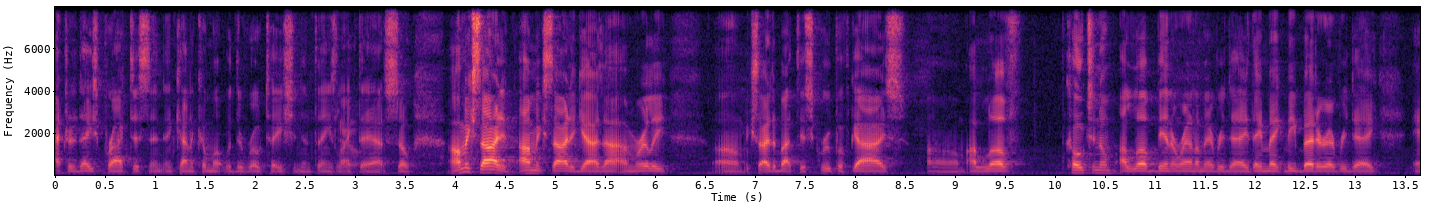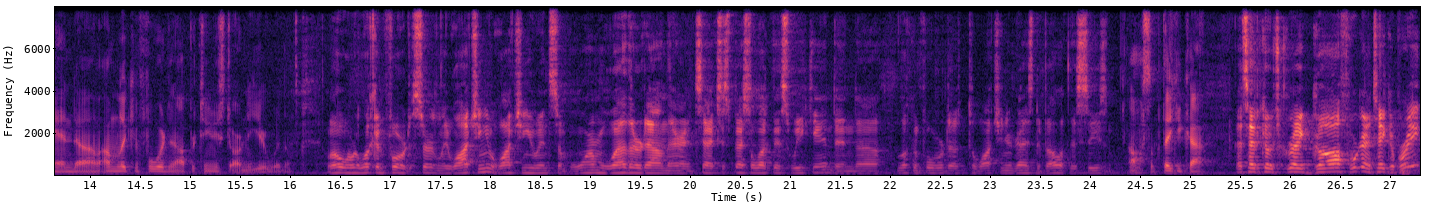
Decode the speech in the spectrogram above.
after today's practice and, and kind of come up with the rotation and things like that. So I'm excited. I'm excited, guys. I, I'm really um, excited about this group of guys. Um, I love coaching them. I love being around them every day. They make me better every day, and uh, I'm looking forward to an opportunity starting the year with them. Well, we're looking forward to certainly watching you, watching you in some warm weather down there in Texas. Best of luck this weekend, and uh, looking forward to, to watching your guys develop this season. Awesome. Thank you, Kyle. That's head coach Greg Goff. We're going to take a break.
